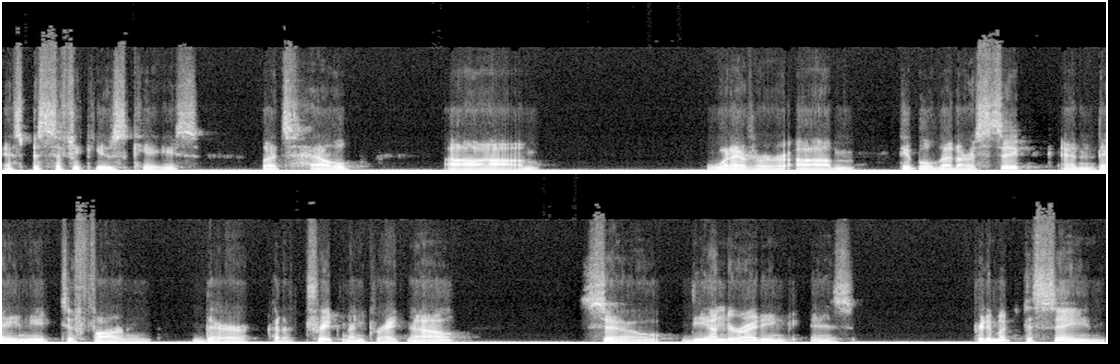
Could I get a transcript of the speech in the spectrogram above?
a specific use case, let's help um, whatever um, people that are sick and they need to fund their kind of treatment right now so the underwriting is pretty much the same,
